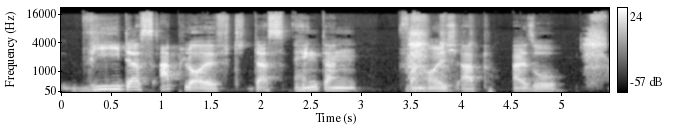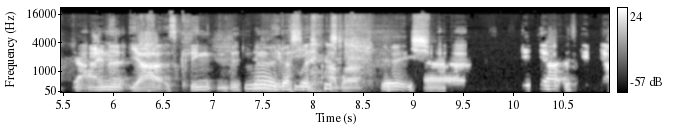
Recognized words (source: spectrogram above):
wie das abläuft, das hängt dann von euch ab. Also der eine, ja, es klingt ein bisschen Nö, hippie, das, aber ich, äh, es gibt ja, es gibt ja,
